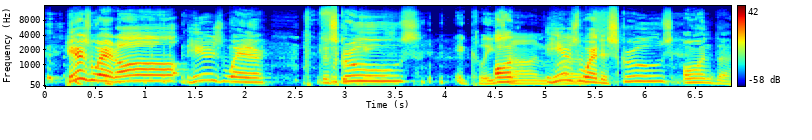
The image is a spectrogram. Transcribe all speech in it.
here's where it all. Here's where the screws on. on. Here's where the screws on the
